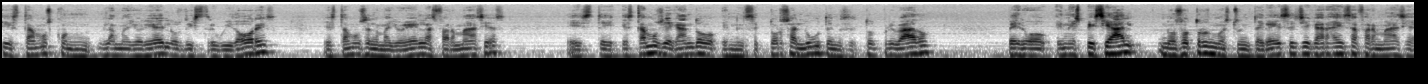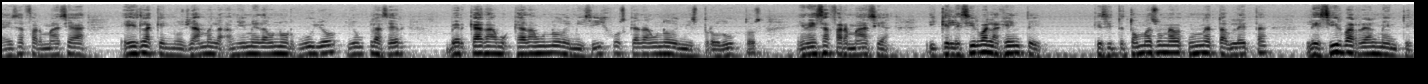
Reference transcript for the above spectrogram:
estamos con la mayoría de los distribuidores, estamos en la mayoría de las farmacias, este, estamos llegando en el sector salud, en el sector privado, pero en especial nosotros nuestro interés es llegar a esa farmacia, esa farmacia es la que nos llama, a mí me da un orgullo y un placer ver cada, cada uno de mis hijos, cada uno de mis productos en esa farmacia y que le sirva a la gente, que si te tomas una, una, tableta le sirva realmente.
